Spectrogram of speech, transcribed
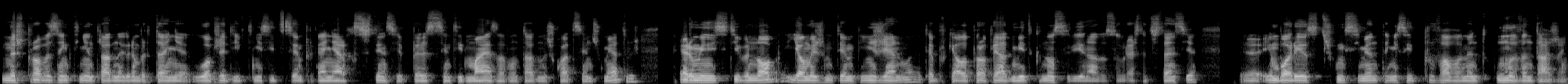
nas provas em que tinha entrado na Grã-Bretanha, o objetivo tinha sido sempre ganhar resistência para se sentir mais à vontade nos 400 metros. Era uma iniciativa nobre e ao mesmo tempo ingênua, até porque ela própria admite que não sabia nada sobre esta distância, eh, embora esse desconhecimento tenha sido provavelmente uma vantagem.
